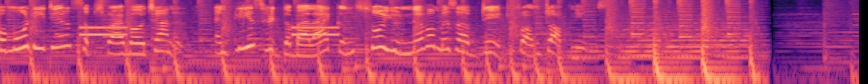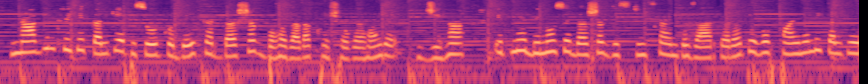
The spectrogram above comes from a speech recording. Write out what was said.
For more details, subscribe our channel and please hit the bell icon so you never miss an update from top news. Naagin three के कल के एपिसोड को देखकर दर्शक बहुत ज़्यादा खुश हो गए होंगे। जी हाँ इतने दिनों से दर्शक जिस चीज़ का इंतज़ार कर रहे थे वो फाइनली कल के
